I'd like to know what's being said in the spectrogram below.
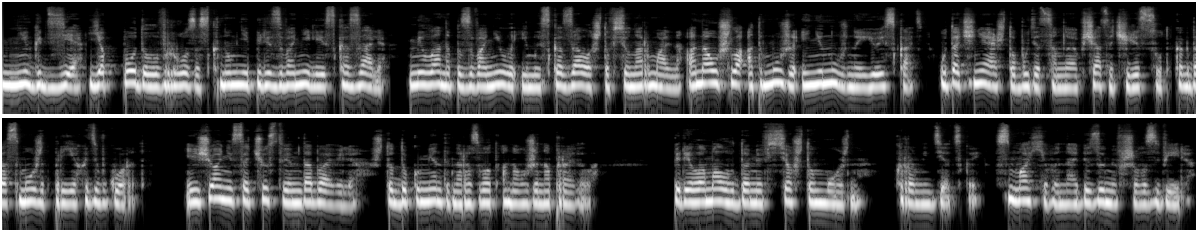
Нигде. Я подал в розыск, но мне перезвонили и сказали, Милана позвонила им и сказала, что все нормально. Она ушла от мужа и не нужно ее искать, уточняя, что будет со мной общаться через суд, когда сможет приехать в город. Еще они с сочувствием добавили, что документы на развод она уже направила. Переломал в доме все, что можно, кроме детской, смахивая на обезумевшего зверя.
